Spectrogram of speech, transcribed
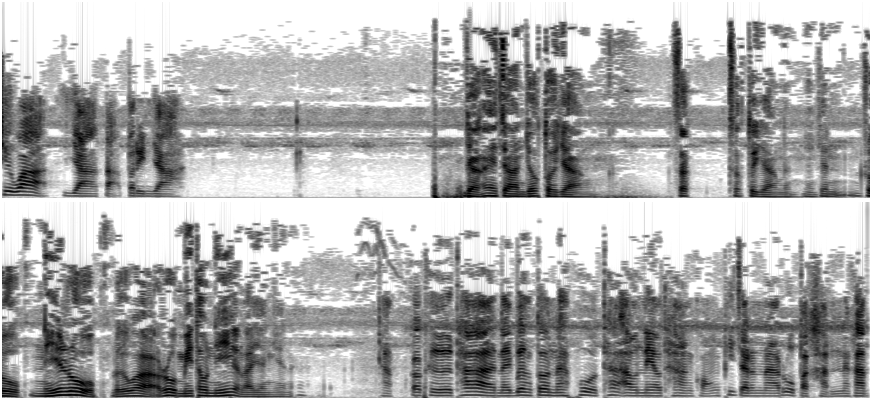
ชื่อว่ายาตะปริญญา อยากให้อาจารย์ยกตัวอย่าง สักตัวอย่างหนึ่งอย่างเช่น รูปนี้รูปหรือว่ารูปมีเท่านี้อะไรอย่างเงี้ยนะครับก็คือถ้าในเบื้องต้นนะพูดถ้าเอาแนวทางของพิจารณารูปประขันนะครับ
